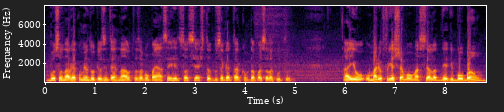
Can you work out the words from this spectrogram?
Bolsonaro recomendou que os internautas acompanhassem as redes sociais tanto do secretário como da pasta da cultura. Aí o, o Mário Frias chamou Marcela D de bobão,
